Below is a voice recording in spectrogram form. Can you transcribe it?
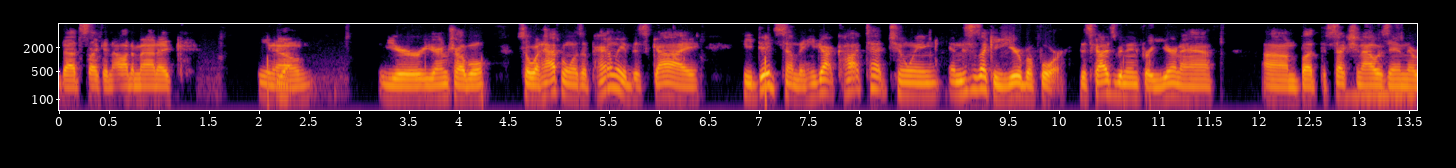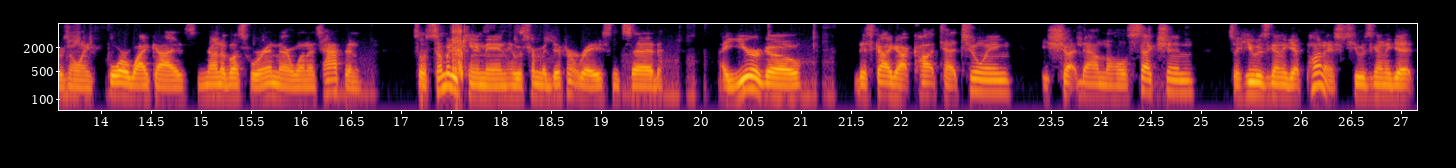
That's like an automatic, you know, yeah. you're you're in trouble. So what happened was apparently this guy he did something. He got caught tattooing, and this is like a year before. This guy's been in for a year and a half um, but the section I was in, there was only four white guys. None of us were in there when this happened. So somebody came in who was from a different race and said, a year ago, this guy got caught tattooing. He shut down the whole section. So he was going to get punished. He was going to get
